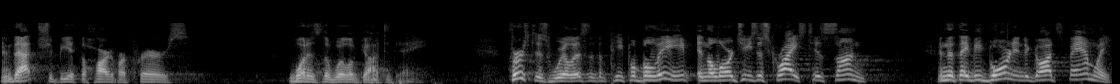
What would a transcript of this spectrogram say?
And that should be at the heart of our prayers. What is the will of God today? First, His will is that the people believe in the Lord Jesus Christ, His Son, and that they be born into God's family.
